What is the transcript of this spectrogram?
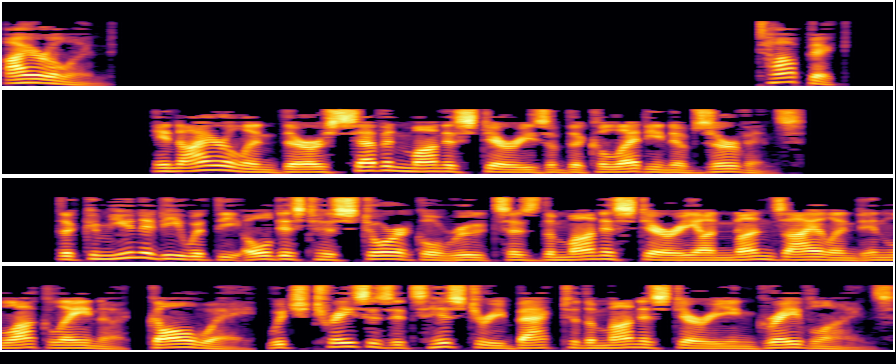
Ireland In Ireland there are seven monasteries of the Colettine observance. The community with the oldest historical roots is the monastery on Nuns Island in Loch Lena, Galway, which traces its history back to the monastery in Gravelines.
